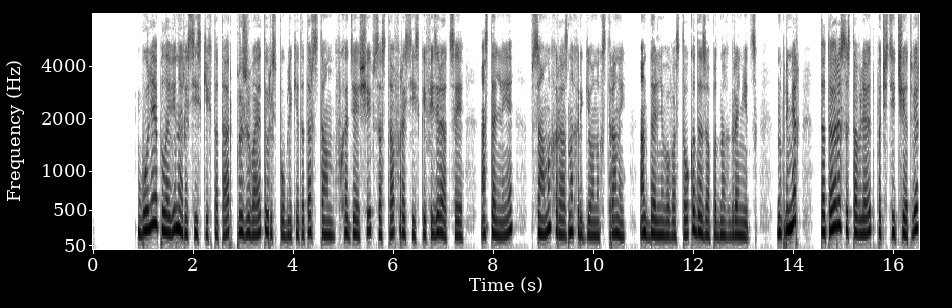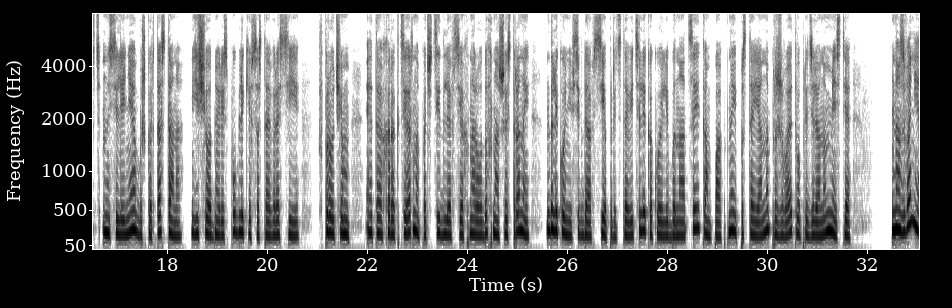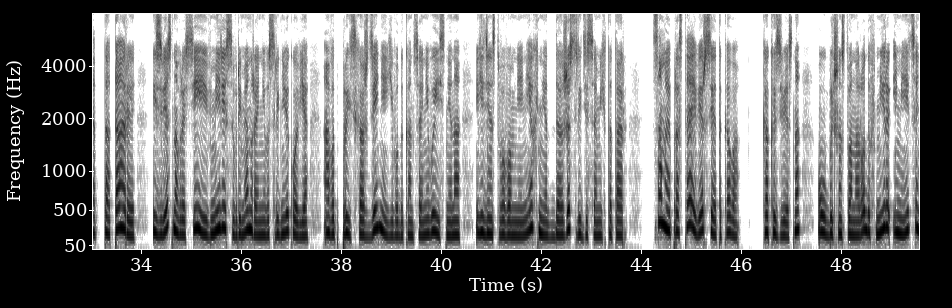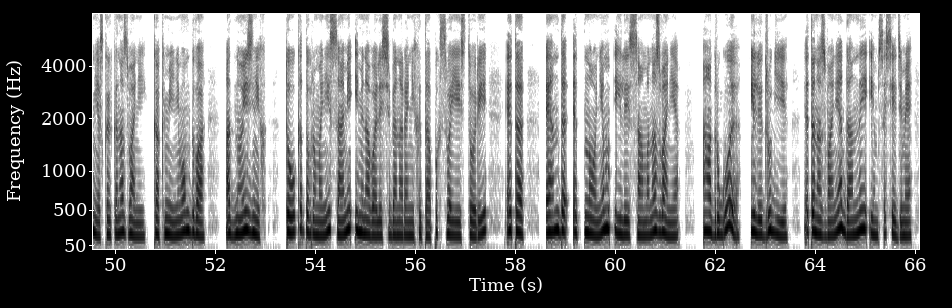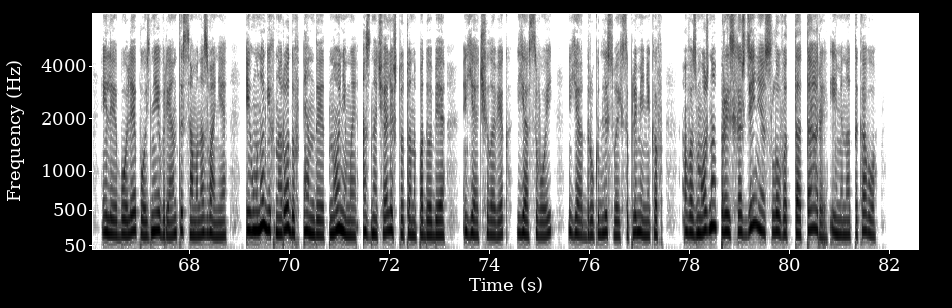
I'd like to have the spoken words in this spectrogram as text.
Более половины российских татар проживает в Республике Татарстан, входящей в состав Российской Федерации. Остальные — в самых разных регионах страны, от Дальнего Востока до западных границ. Например, татары составляют почти четверть населения Башкортостана, еще одной республики в составе России. Впрочем, это характерно почти для всех народов нашей страны — Далеко не всегда все представители какой-либо нации компактно и постоянно проживают в определенном месте. Название «татары» известно в России и в мире со времен раннего Средневековья, а вот происхождение его до конца не выяснено. Единства во мнениях нет даже среди самих татар. Самая простая версия такова. Как известно, у большинства народов мира имеется несколько названий, как минимум два. Одно из них — то, которым они сами именовали себя на ранних этапах своей истории, это эндоэтноним или самоназвание. А другое, или другие, это названия, данные им соседями, или более поздние варианты самоназвания. И у многих народов эндоэтнонимы означали что-то наподобие «я человек», «я свой», «я друг для своих соплеменников». Возможно, происхождение слова «татары» именно таково.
